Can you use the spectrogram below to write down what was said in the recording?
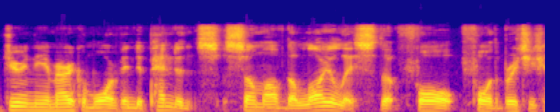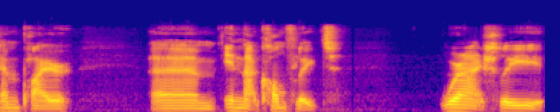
during the American War of Independence, some of the loyalists that fought for the British Empire um, in that conflict were actually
